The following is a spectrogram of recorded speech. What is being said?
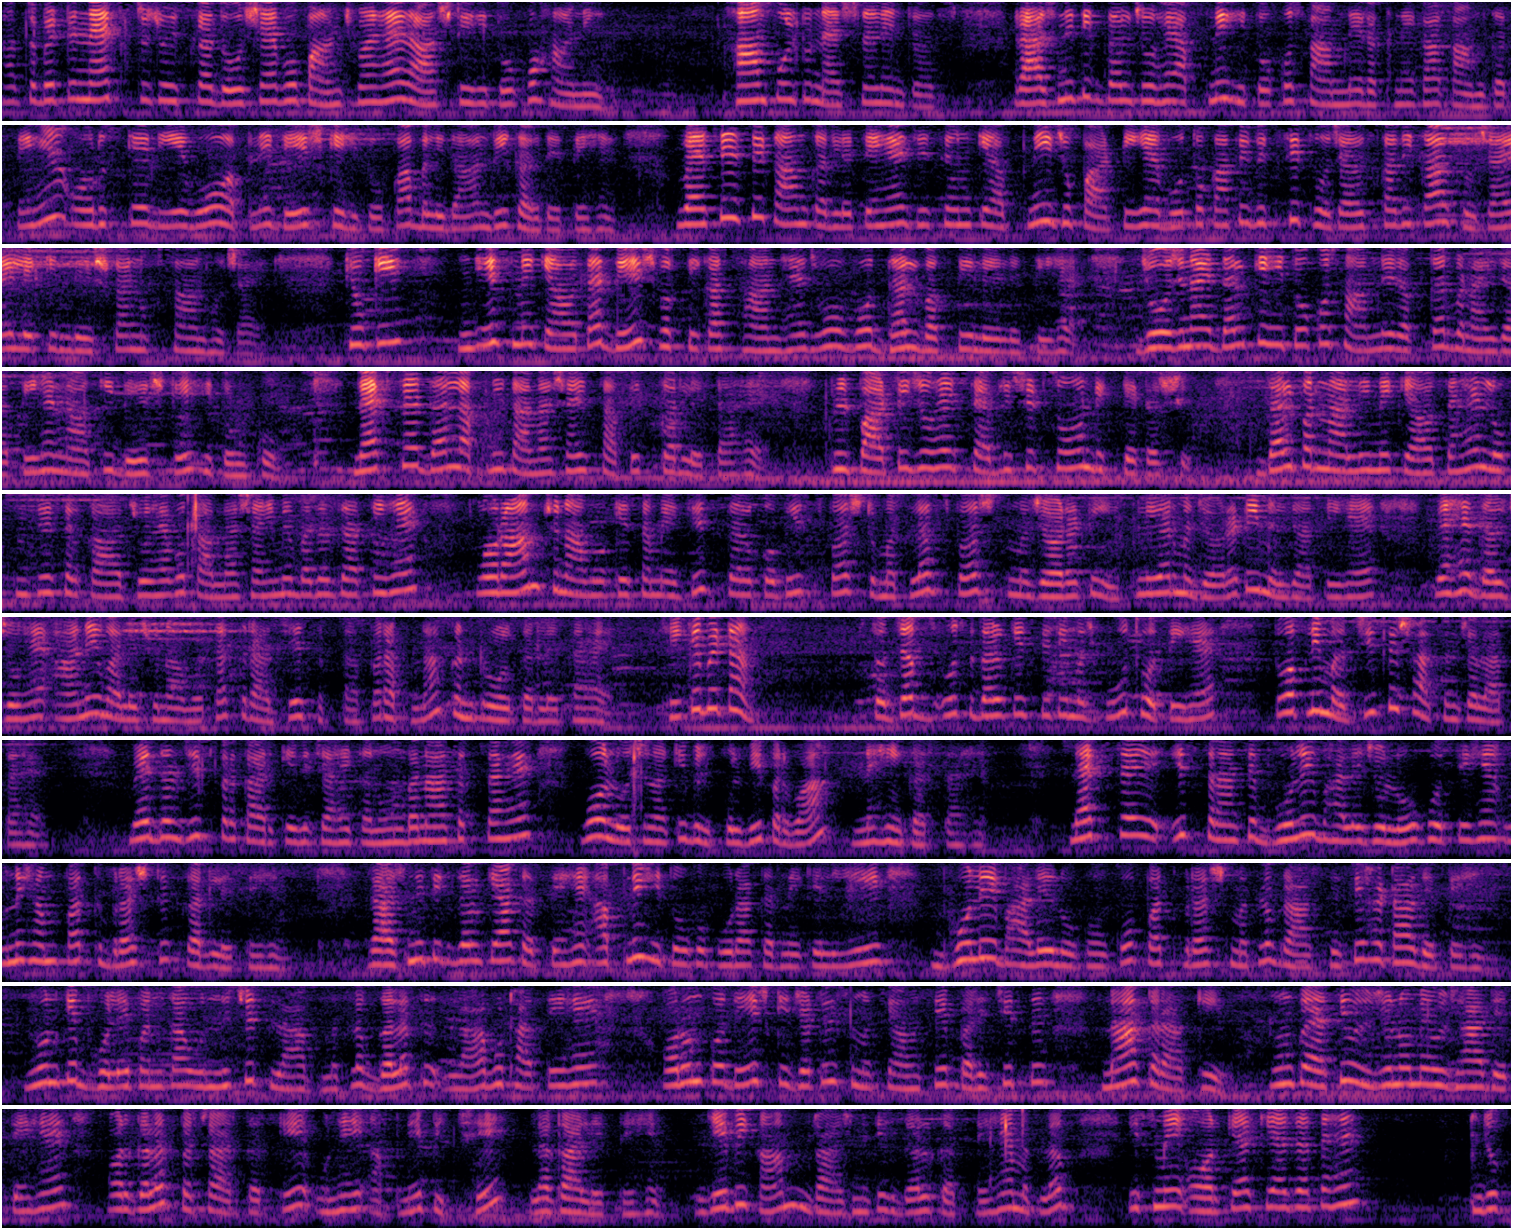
हाँ तो बेटे नेक्स्ट जो इसका दोष है, वो पांचवा है, राष्ट्रीय हितों को हानि। हार्मफुल टू नेशनल इंटरेस्ट राजनीतिक दल जो है अपने हितों को सामने रखने का काम करते हैं और उसके लिए वो अपने देश के हितों का बलिदान भी कर देते हैं। वैसे ऐसे काम कर लेते हैं जिससे उनके अपनी जो पार्टी है वो तो काफ़ी विकसित हो जाए, उसका विकास हो जाए, लेकिन देश का नुकसान हो जाए। क्योंकि इसमें क्या होता है, देशभक्ति का स्थान है जो वो दल भक्ति ले लेती है। योजनाएँ दल के हितों को सामने रखकर बनाई जाती है, ना कि देश के हितों को। नेक्स्ट है, दल अपनी तानाशाही स्थापित कर लेता है। फिर पार्टी जो है स्टैब्लिश इट्स ओन डिक्टेटरशिप दल प्रणाली में क्या होता है? लोकतंत्री सरकार जो है वो तानाशाही में बदल जाती है और आम चुनावों के समय जिस दल को भी स्पष्ट मतलब स्पष्ट मेजोरिटी क्लियर मेजोरिटी मिल जाती है, वह दल जो है आने वाले चुनावों तक राज्य सत्ता पर अपना कंट्रोल कर लेता है। ठीक है बेटा? तो जब उस दल की स्थिति मज़बूत होती है तो अपनी मर्ज़ी से शासन चलाता है। वह दल जिस प्रकार के भी चाहे कानून बना सकता है, वो आलोचना की बिल्कुल भी परवाह नहीं करता है। नेक्स्ट है, इस तरह से भोले भाले जो लोग होते हैं, उन्हें हम पथ भ्रष्ट कर लेते हैं। राजनीतिक दल क्या करते हैं? अपने हितों को पूरा करने के लिए भोले भाले लोगों को पथ भ्रष्ट मतलब रास्ते से हटा देते हैं। वो उनके भोलेपन का उन्निचित लाभ मतलब गलत लाभ उठाते हैं और उनको देश की जटिल समस्याओं से परिचित ना करा के उनको ऐसी उलझनों में उलझा देते हैं और गलत प्रचार करके उन्हें अपने पीछे लगा लेते हैं। ये भी काम राजनीतिक दल करते हैं मतलब इसमें और क्या किया जाता है? जो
